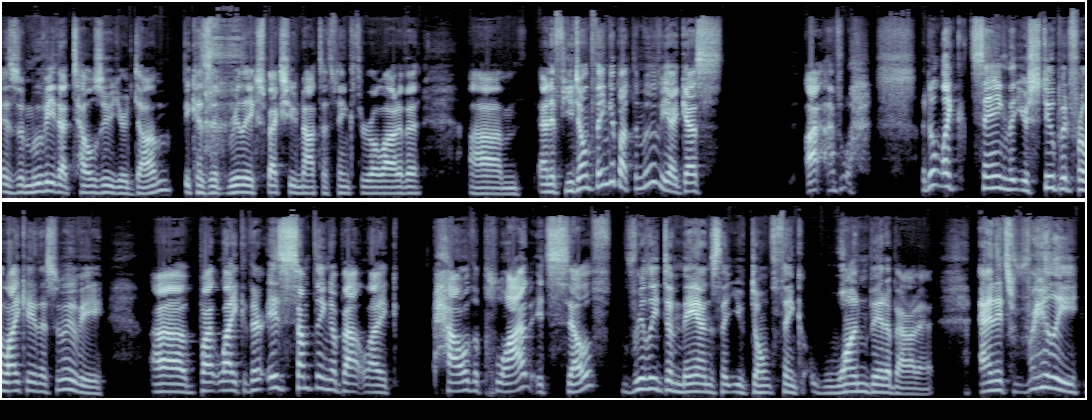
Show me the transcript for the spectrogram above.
is a movie that tells you you're dumb because it really expects you not to think through a lot of it. Um, and if you don't think about the movie, I guess I I've, I don't like saying that you're stupid for liking this movie, uh, but like there is something about like how the plot itself really demands that you don't think one bit about it. And it's really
